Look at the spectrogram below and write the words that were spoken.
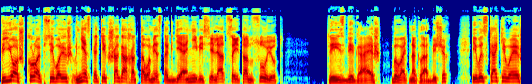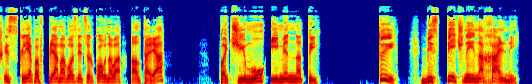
Пьешь кровь всего лишь в нескольких шагах от того места, где они веселятся и танцуют. Ты избегаешь бывать на кладбищах и выскакиваешь из склепов прямо возле церковного алтаря? Почему именно ты? Ты, беспечный и нахальный,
